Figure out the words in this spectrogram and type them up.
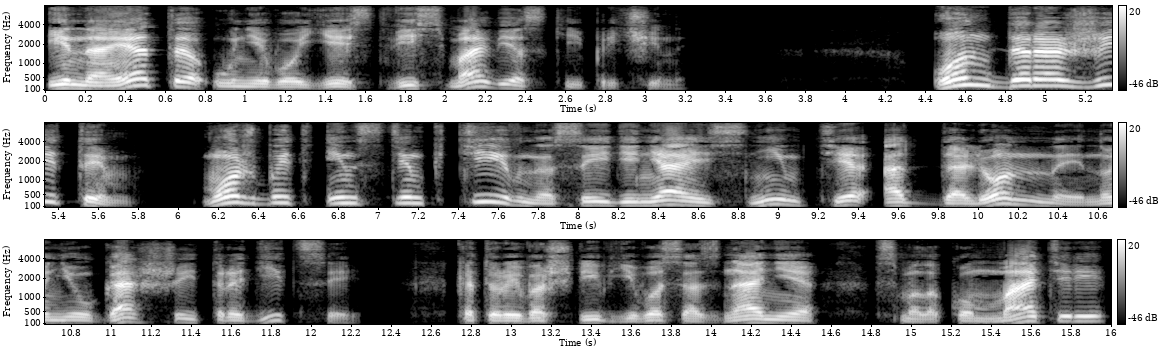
и на это у него есть весьма веские причины. Он дорожит им, может быть, инстинктивно соединяя с ним те отдаленные, но не угасшие традиции, которые вошли в его сознание с молоком матери,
